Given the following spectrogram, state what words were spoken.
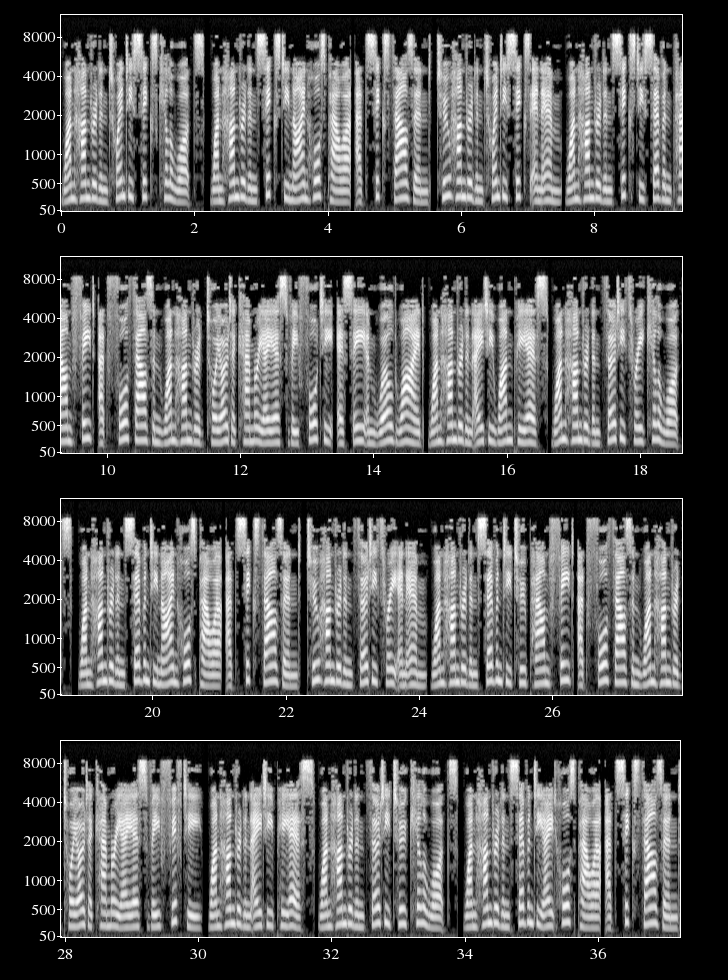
126 kilowatts, 169 horsepower at 6000, 226 Nm Nm 167 pound-feet at 4100 Toyota Camry ASV40 SE and worldwide 181 PS 133 kilowatts 179 horsepower at 6000 233 Nm 172 pound-feet at 4100 Toyota Camry ASV50 180 PS 132 kilowatts 178 horsepower at 6000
